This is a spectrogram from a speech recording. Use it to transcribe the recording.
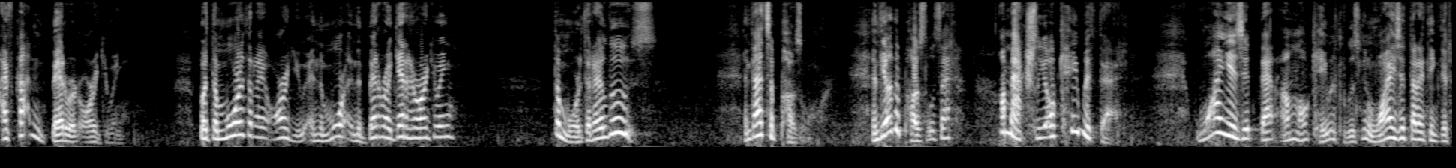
I've gotten better at arguing. But the more that I argue and the more and the better I get at arguing, the more that I lose. And that's a puzzle. And the other puzzle is that I'm actually okay with that. Why is it that I'm okay with losing? And why is it that I think that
